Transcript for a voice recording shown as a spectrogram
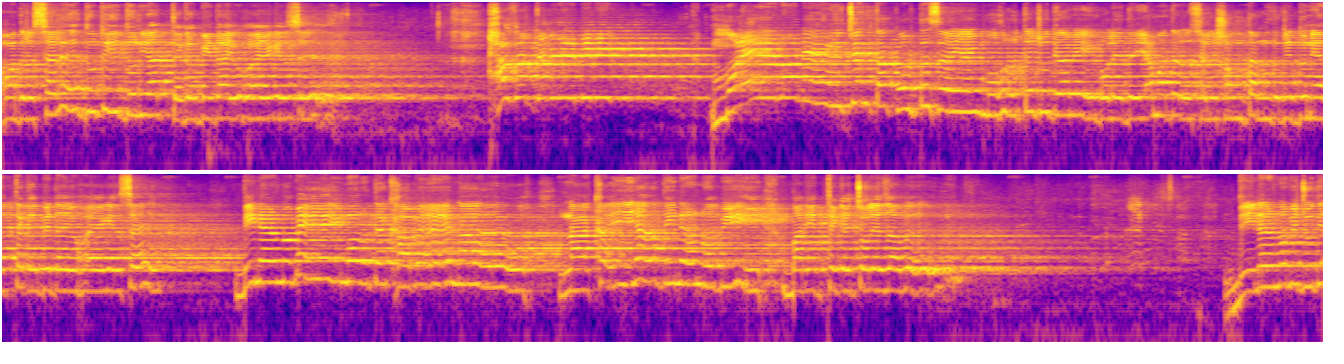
আমাদের ছেলে দুটি দুনিয়ার থেকে বিদায় হয়ে গেছে। মনে মনে চিন্তা করতেছে, এই মুহূর্তে যদি আমি বলে দেই আমাদের ছেলে সন্তান দুটি দুনিয়ার থেকে বিদায় হয়ে গেছে। দিনের নবী এই মুহূর্তে খাবে না না খাইয়া দিনের নবী বাড়ির থেকে চলে যাবে। দিনের নবী যদি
